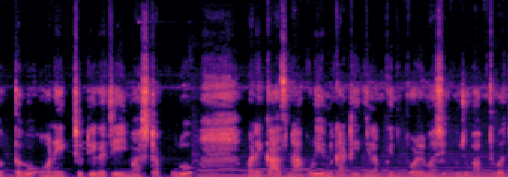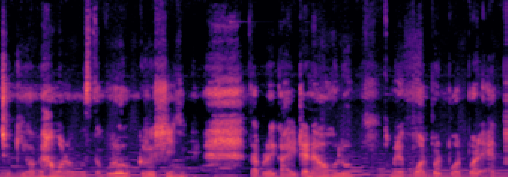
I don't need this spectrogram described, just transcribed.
করতে হবে। অনেক ছুটে গেছে, এই মাসটা পুরো মানে কাজ না করেই আমি কাটিয়ে দিলাম। কিন্তু পরের মাসে পুজো, ভাবতে পারছ কী হবে? আমার অবস্থা পুরো ক্রসিং তারপরে গাড়িটা নেওয়া হলো। মানে পরপর পরপর এত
